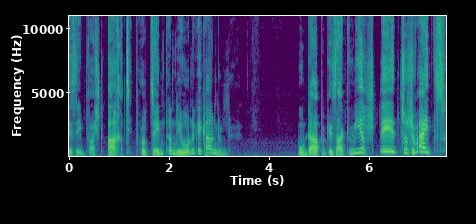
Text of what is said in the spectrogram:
Es sind fast 80 Prozent an die Urne gegangen und haben gesagt, wir stehen zur Schweiz.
